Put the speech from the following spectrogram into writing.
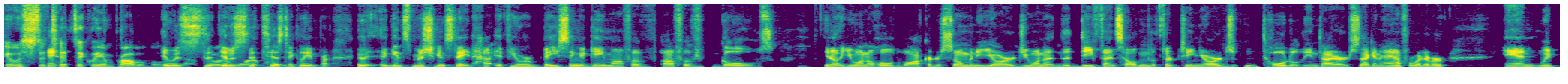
It was statistically and improbable. It was Yeah, it was, wonderful. statistically impro- uh, against Michigan State. How if you were basing a game off of off of goals, you know, you want to hold Walker to so many yards. You want to the defense held him to 13 yards total the entire second half or whatever, and we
